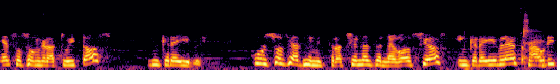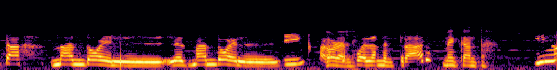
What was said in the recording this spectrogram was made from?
esos son gratuitos, increíble. Cursos de administraciones de negocios, increíbles. Ahorita mando el, les mando el link para que puedan entrar. Me encanta y no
